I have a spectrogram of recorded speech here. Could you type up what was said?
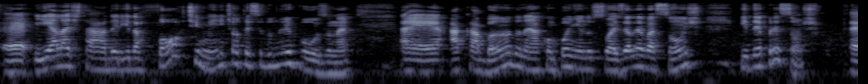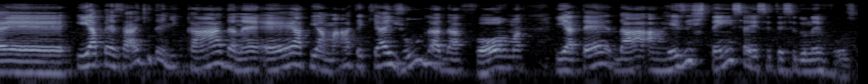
É, e ela está aderida fortemente ao tecido nervoso, né? É, acabando, né, acompanhando suas elevações e depressões. É, e apesar de delicada, né, é a pia mater que ajuda a dar forma e até dar a resistência a esse tecido nervoso.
